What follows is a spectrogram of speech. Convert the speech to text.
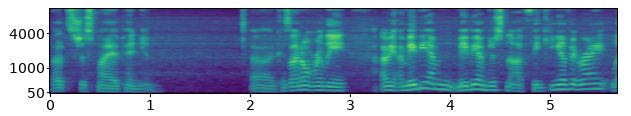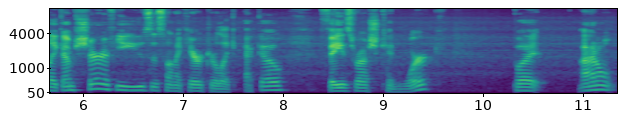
That's just my opinion. Because uh, I don't really, I mean, maybe I'm maybe I'm just not thinking of it right. Like I'm sure if you use this on a character like Ekko, phase rush can work, but I don't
